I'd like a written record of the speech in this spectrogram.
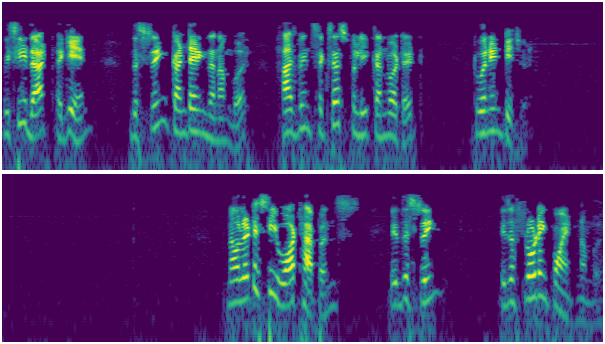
We see that again the string containing the number has been successfully converted to an integer. Now let us see what happens if the string is a floating point number.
